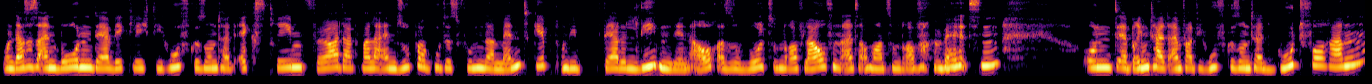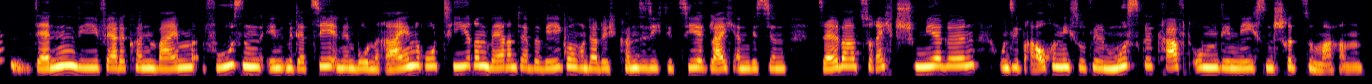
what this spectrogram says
Und das ist ein Boden, der wirklich die Hufgesundheit extrem fördert, weil er ein super gutes Fundament gibt und die Pferde lieben den auch, also sowohl zum drauflaufen als auch mal zum drauf wälzen. Und er bringt halt einfach die Hufgesundheit gut voran, denn die Pferde können beim Fußen in, mit der Zehe in den Boden rein rotieren während der Bewegung und dadurch können sie sich die Zehe gleich ein bisschen selber zurechtschmirgeln und sie brauchen nicht so viel Muskelkraft, um den nächsten Schritt zu machen.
